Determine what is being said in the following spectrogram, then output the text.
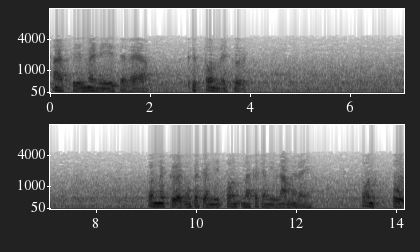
ถ้าศีลไม่มีเสร็จแล้ว คือต้นไม่เกิด ต้นไม่เกิดมันก็จะมีต้นมันก็จะมีลำอะไร ต้น ปลูก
